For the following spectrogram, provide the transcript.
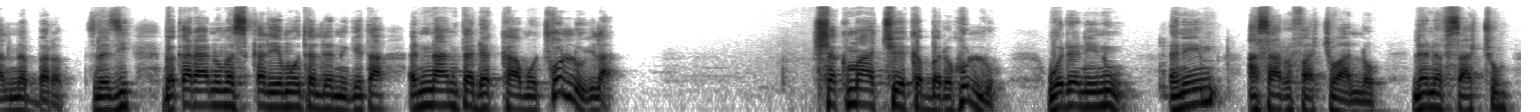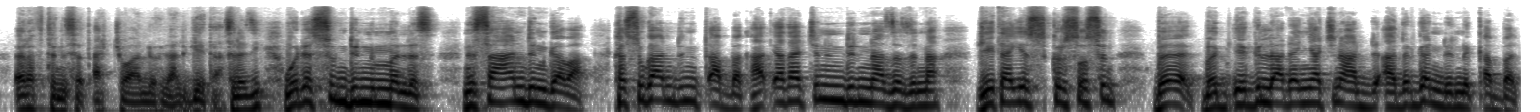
አልነበረም። ስለዚህ በቀራኑ መስቀል የሞተልን ጌታ እናንተ ደካሞች ሁሉ ይላል ሸክማችሁ የከበደ ሁሉ ወደ እኔ እኔም አሳርፋችኋለሁ ለነፍሳችሁም እረፍትን እሰጣቸዋለሁ ይላል ጌታ። ስለዚህ ወደ እሱ እንድንመለስ ንስሐ እንድንገባ ከእሱ ጋር እንድንጣበቅ ኃጢአታችንን እንድናዘዝና ጌታ ኢየሱስ ክርስቶስን የግል አዳኛችን አድርገን እንድንቀበል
